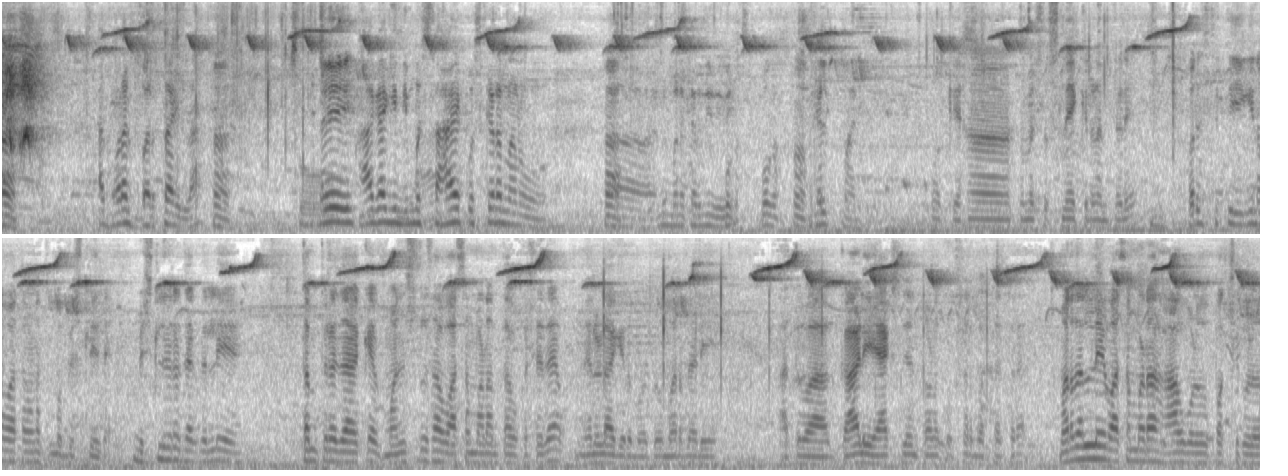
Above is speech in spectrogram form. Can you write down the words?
ಹಾಂ. ಅದು ಹೊರಗೆ ಬರ್ತಾ ಇಲ್ಲ. ಹಾಗಾಗಿ ನಿಮ್ಮ ಸಹಾಯಕ್ಕೋಸ್ಕರ ನಾನು ನಿಮ್ಮನ್ನು ಕರೆದಿದ್ದೀವಿ ಹೆಲ್ಪ್ ಮಾಡಿ. ಓಕೆ, ಹಾಂ, ನಮ್ಮ ಹೆಸರು ಸ್ನೇಕ್ ಕಿರಣ್ ಅಂತೇಳಿ. ಪರಿಸ್ಥಿತಿ ಈಗಿನ ವಾತಾವರಣ ತುಂಬ ಬಿಸಿಲಿದೆ ಬಿಸಿಲಿರೋ ಜಾಗದಲ್ಲಿ ತಂಪಿರೋ ಜಾಗಕ್ಕೆ ಮನುಷ್ಯರು ಸಹ ವಾಸ ಮಾಡೋಂಥ ಅವಕಾಶ ಇದೆ. ನೆರಳಾಗಿರ್ಬೋದು, ಮರದಡಿ ಅಥವಾ ಗಾಳಿ ಆಕ್ಸಿಜನ್ ತೊಗೊಳಕ್ಕೋಸ್ಕರ ಬರ್ತಾ ಇರ್ತಾರೆ. ಮರದಲ್ಲಿ ವಾಸ ಮಾಡೋ ಹಾವುಗಳು, ಪಕ್ಷಿಗಳು,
